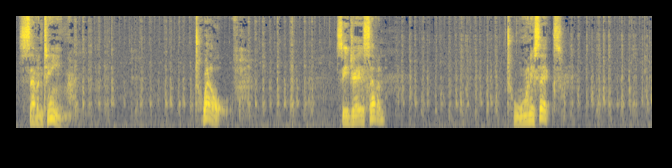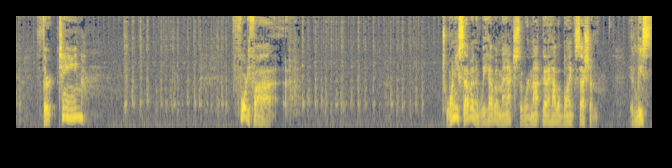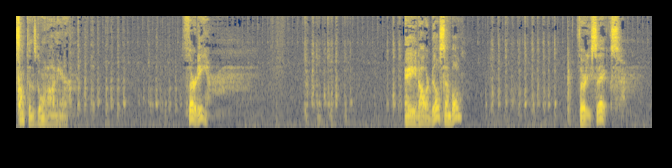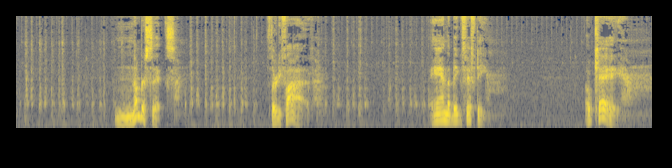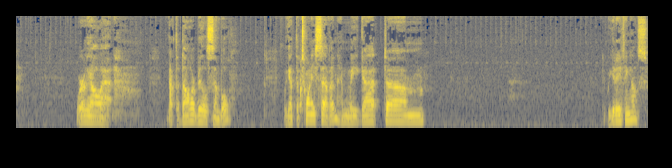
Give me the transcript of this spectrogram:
17. 12. CJ 7. 26. 13. 45. 27, and we have a match, so we're not going to have a blank session. At least something's going on here. 30. A dollar bill symbol. 36. Number 6. 35. And the big 50. Okay. Where are they all at? Got the dollar bill symbol. We got the 27, and we got, um, did we get anything else?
